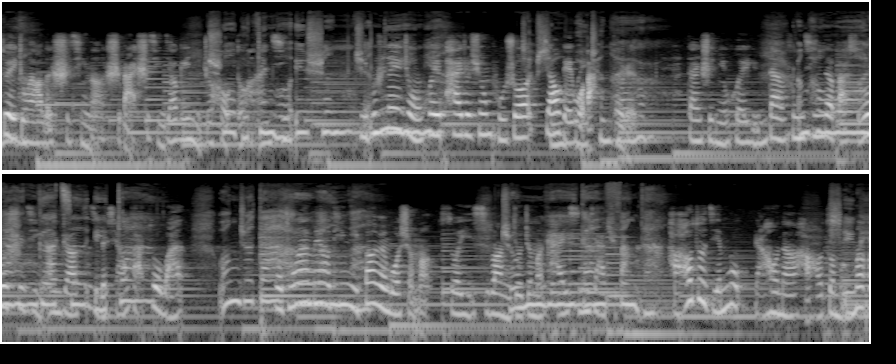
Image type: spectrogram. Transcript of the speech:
最重要的事情呢，是把事情交给你之后都很安心。你不是那种会拍着胸脯说“交给我吧”的人，但是你会云淡风轻的把所有事情按照自己的想法做完。我从来没有听你抱怨过什么，所以希望你就这么开心下去吧，好好做节目，然后呢，好好做萌萌。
